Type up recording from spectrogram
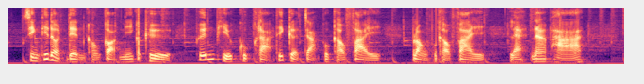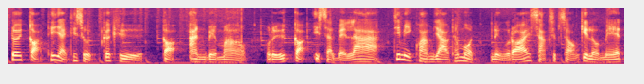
ๆ สิ่งที่โดดเด่นของเกาะนี้ก็คือ พื้นผิวขรุขระที่เกิดจากภูเขาไฟ ปล่องภูเขาไฟ และหน้าผา โดยเกาะที่ใหญ่ที่สุดก็คือเกาะอันเบมาลหรือเกาะอิซาเบลล่าที่มีความยาวทั้งหมด 132 กิโลเมตร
